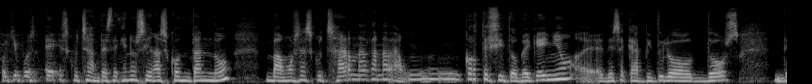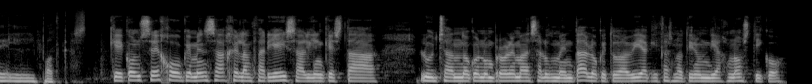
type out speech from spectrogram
Oye, pues eh, escucha, antes de que nos sigas contando, vamos a escuchar nada, nada, un cortecito pequeño eh, de ese capítulo 2 del podcast. ¿Qué consejo o qué mensaje lanzaríais a alguien que está luchando con un problema de salud mental o que todavía quizás no tiene un diagnóstico?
